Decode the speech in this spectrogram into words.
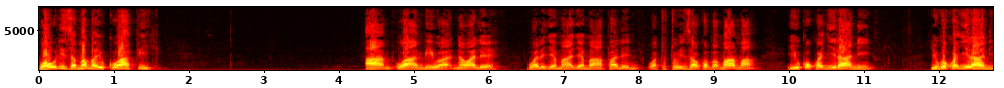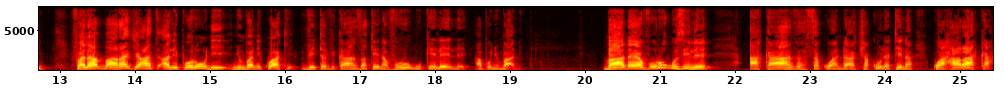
Wauliza mama yuko wapi? Waambiwa na wale wale jamaa jamaa pale watoto wenzao kwamba mama yuko kwa jirani yuko kwa jirani. Falama rajaat aliporudi nyumbani kwake vita vikaanza tena vurugu kelele hapo nyumbani. Baada ya vurugu zile akaanza sasa kuandaa chakula tena kwa haraka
